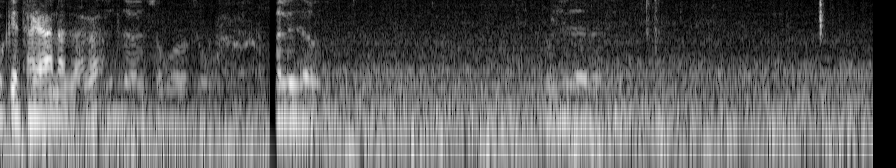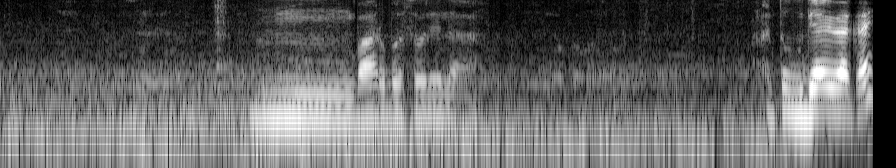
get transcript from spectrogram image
ओके थया ना जागा समोर जाऊ म्हणजे जाणार नाही. हम्म, बार बसवलेला. आता उद्या येऊया काय.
